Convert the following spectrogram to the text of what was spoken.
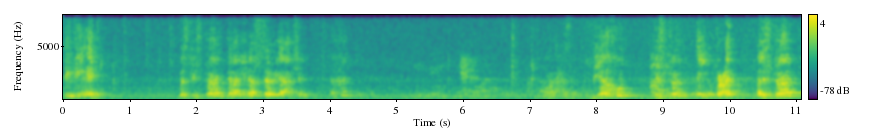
ddA بس في strand ثاني نفس ال reaction أخذ. على حسب. بياخد في strand أيوه فعد ال strand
